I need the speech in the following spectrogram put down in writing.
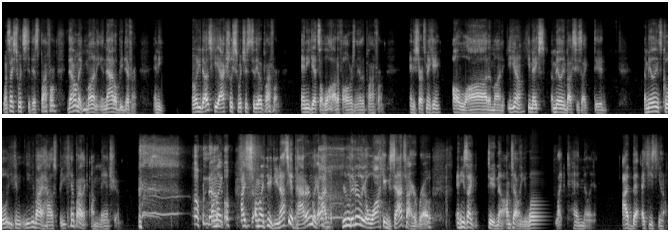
Once I switch to this platform, then I'll make money and that'll be different. And he, you know what he does? He actually switches to the other platform and he gets a lot of followers on the other platform and he starts making a lot of money. You know, he makes a million bucks. He's like, dude, a million's cool. You can, you can buy a house, but you can't buy like a mansion. oh no! I'm like, I, am like, dude, do you not see a pattern? Like, I'm, you're literally a walking satire, bro. And he's like, dude, no, I'm telling you, what, like 10 million. I bet he's, you know,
